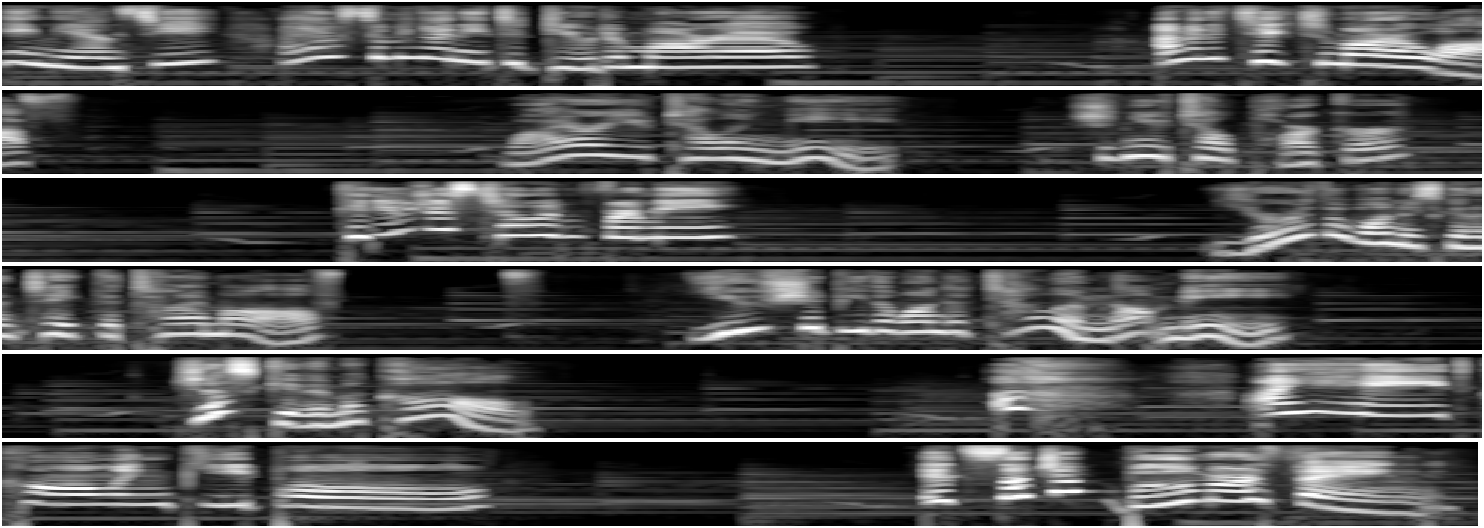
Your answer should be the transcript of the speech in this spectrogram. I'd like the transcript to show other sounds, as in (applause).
Hey, Nancy, I have something I need to do tomorrow. I'm going to take tomorrow off. Why are you telling me? Shouldn't you tell Parker? Can you just tell him for me? You're the one who's going to take the time off. You should be the one to tell him, not me. Just give him a call. Ugh, I hate calling people. It's such a boomer thing.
